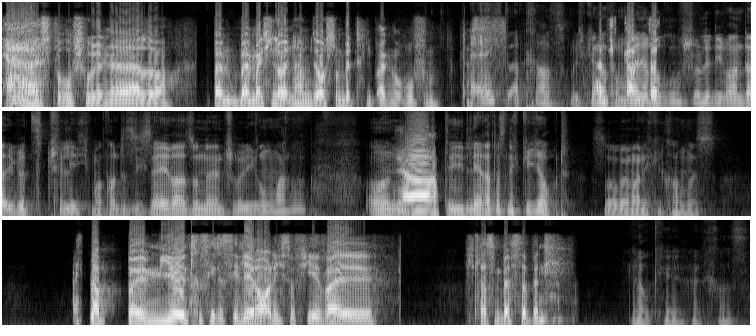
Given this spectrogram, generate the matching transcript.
Ja, ist Berufsschule, ne? Also bei, bei manchen Leuten haben sie auch schon Betrieb angerufen. Das Echt? Ach, krass. Ich kenne das von meiner Berufsschule, die waren da übelst chillig. Man konnte sich selber so eine Entschuldigung machen. Und ja. die Lehrer hat das nicht gejuckt. So, wenn man nicht gekommen ist. Ich glaube, bei mir interessiert es die Lehrer auch nicht so viel, weil ich Klassenbester bin. Ja, okay, ja krass.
